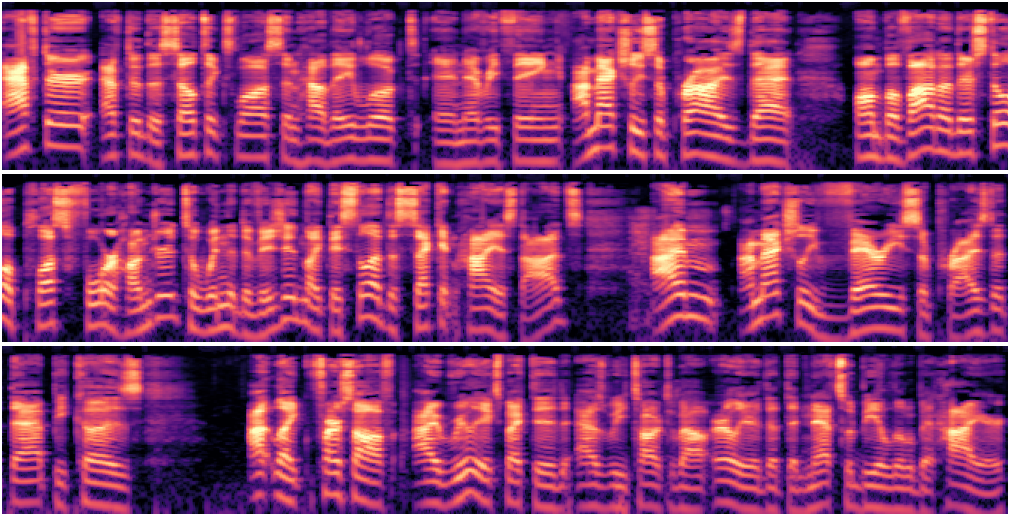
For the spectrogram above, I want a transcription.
after after the Celtics loss and how they looked and everything, I'm actually surprised that on Bovada they're still a plus 400 to win the division. Like they still have the second highest odds. I'm I'm actually very surprised at that because I, like first off, I really expected, as we talked about earlier, that the Nets would be a little bit higher,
